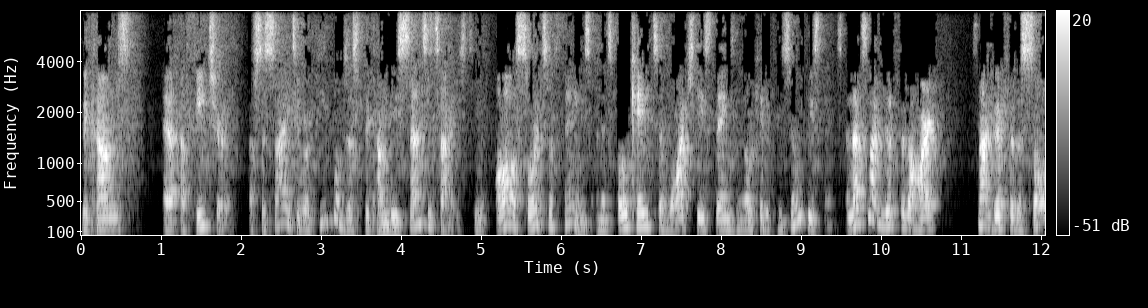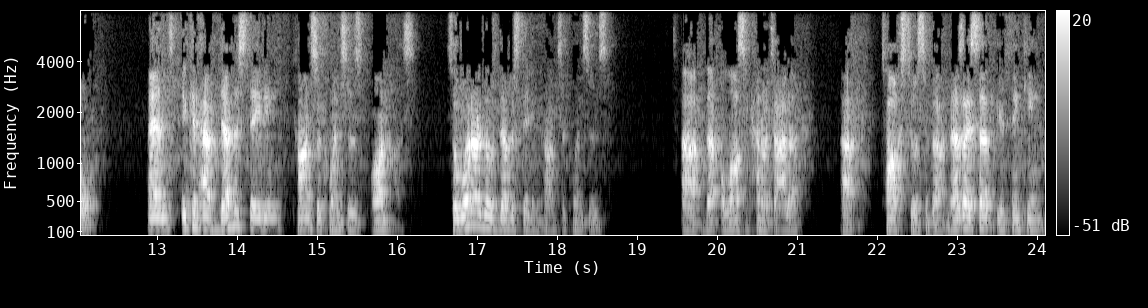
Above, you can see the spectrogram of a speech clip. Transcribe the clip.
becomes a, a feature of society where people just become desensitized to all sorts of things, and it's okay to watch these things and okay to consume these things, and that's not good for the heart. It's not good for the soul, and it could have devastating consequences on us. So, what are those devastating consequences? Uh, that Allah subhanahu wa ta'ala uh, talks to us about. And as I said, you're thinking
